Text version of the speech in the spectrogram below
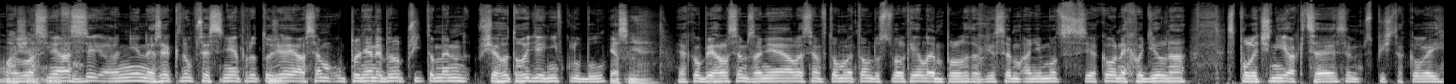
Ale vlastně nějaký info? asi ani neřeknu přesně, protože já jsem úplně nebyl přítomen všeho toho dění v klubu. Jasně. Jako běhal jsem za ně, ale jsem v tom letom dost velký lempl, takže jsem ani moc jako nechodil na společné akce, jsem spíš takovej,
